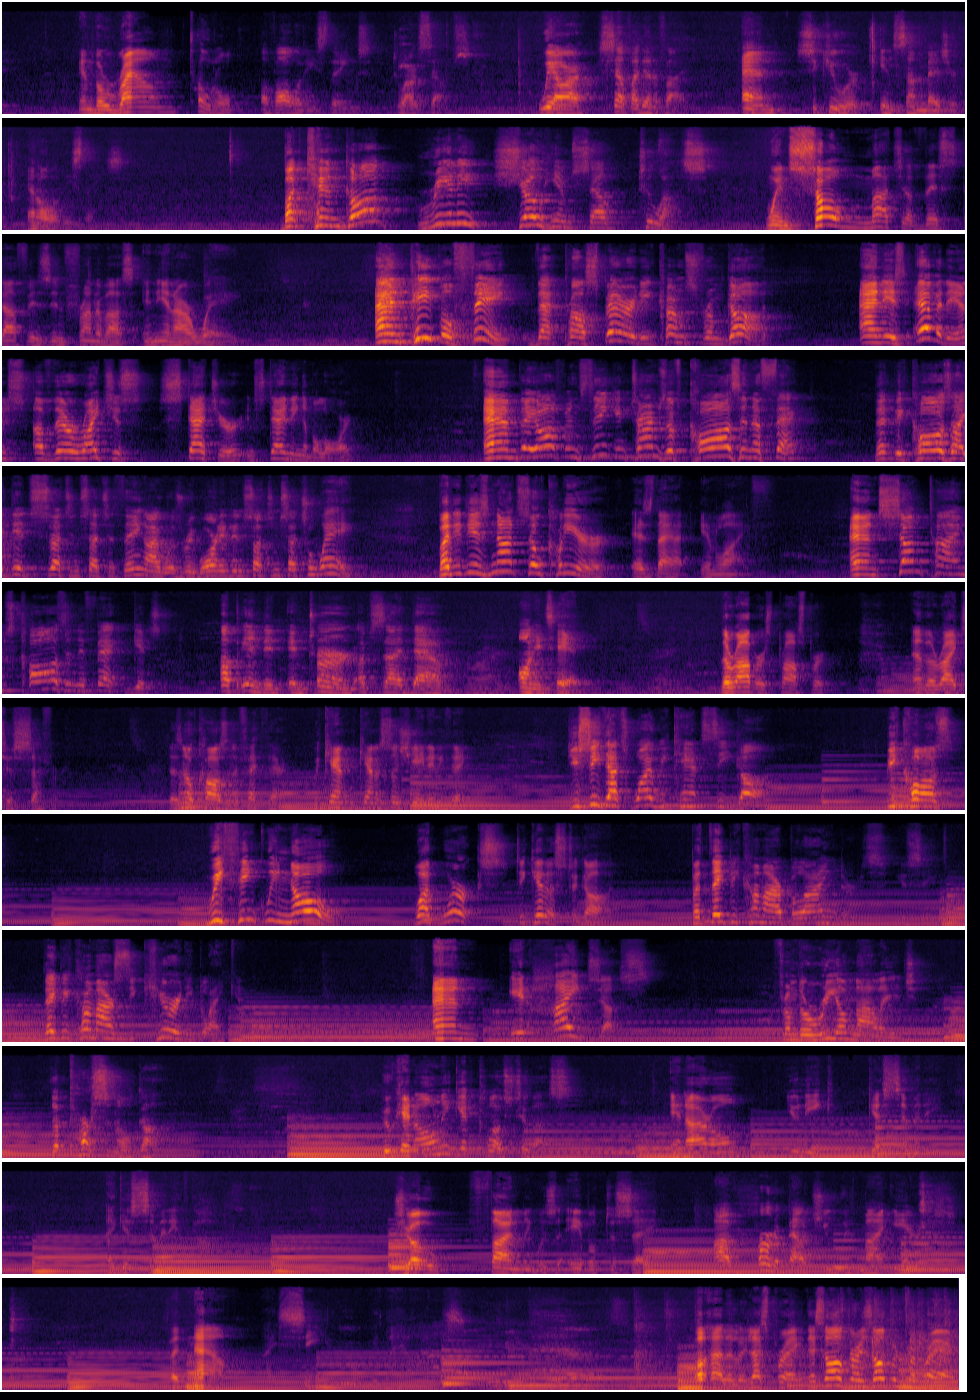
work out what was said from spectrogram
in the round total of all of these things to ourselves. We are self identified and secure in some measure in all of these things. But can God really show himself to us when so much of this stuff is in front of us and in our way. And people think that prosperity comes from God and is evidence of their righteous stature and standing in the Lord. And they often think in terms of cause and effect that because I did such and such a thing, I was rewarded in such and such a way. But it is not so clear as that in life. And sometimes cause and effect gets upended and turned upside down on its head. The robbers prosper and the righteous suffer. There's no cause and effect there. We can't, we can't associate anything. You see that's why we can't see God? Because we think we know what works to get us to God. But they become our blinders, you see. They become our security blanket. And it hides us from the real knowledge, the personal God, who can only get close to us in our own unique Gethsemane, a Gethsemane of God. Job finally was able to say, I've heard about you with my ears, but now I see you with my eyes. Oh, hallelujah. Let's pray. This altar is open for prayer.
